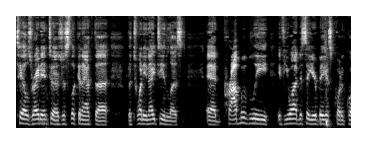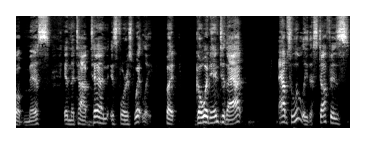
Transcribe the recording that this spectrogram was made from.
tails right into. I was just looking at the the 2019 list, and probably if you wanted to say your biggest quote unquote miss in the top 10 is Forrest Whitley. But going into that, absolutely, the stuff is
